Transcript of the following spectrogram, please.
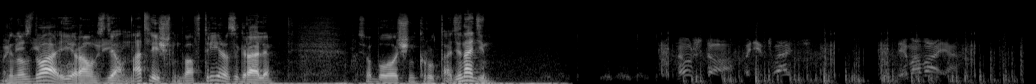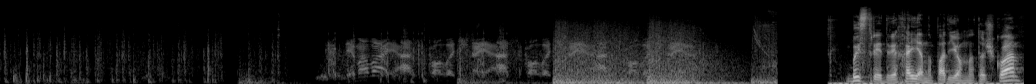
минус два и раунд сделан. Отлично, 2 в 3 разыграли. Все было очень круто. 1-1. Быстрые две хае на подъем на точку А.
